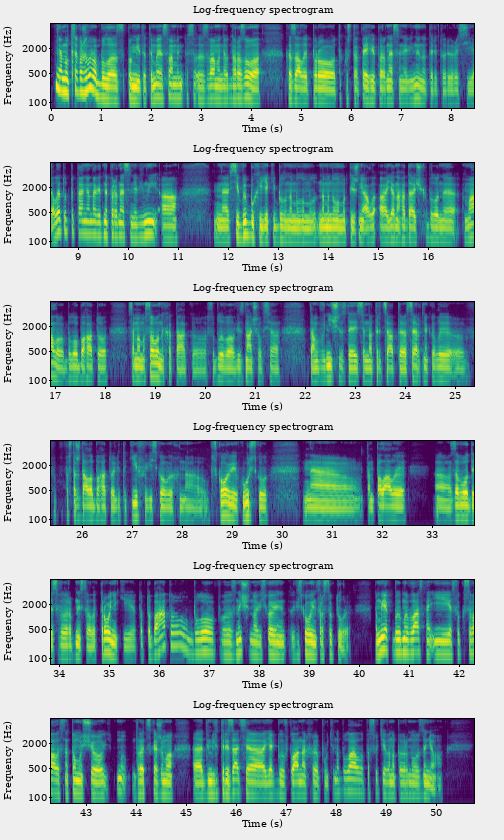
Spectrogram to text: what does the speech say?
Ні, ну це важливо було помітити. Ми з вами з вами неодноразово казали про таку стратегію перенесення війни на територію Росії. Але тут питання навіть не перенесення війни, а всі вибухи, які були на минулому на минулому тижні. Але а я нагадаю, що їх було не мало, було багато саме масованих атак. Особливо відзначився там в ніч, здається, на 30 серпня, коли е, постраждало багато літаків військових на Пскові, Курську, е, там палали е, заводи з виробництва електроніки. Тобто багато було знищено військової військової інфраструктури. Тому якби ми власне і сфокусувалися на тому, що ну давайте скажемо, демілітаризація якби в планах Путіна була, але по суті вона повернулася до нього.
